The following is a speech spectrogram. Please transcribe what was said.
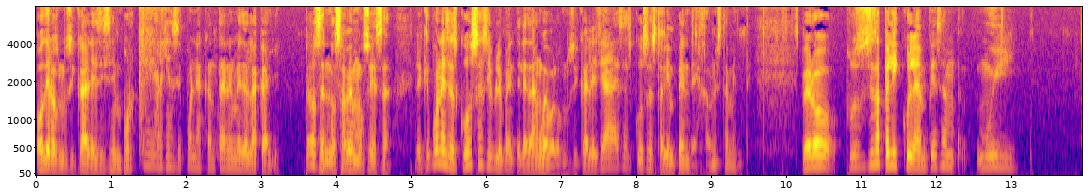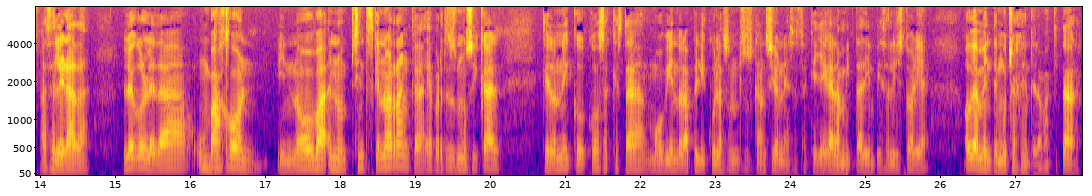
odia los musicales. Dicen, ¿por qué alguien se pone a cantar en medio de la calle? Pero no sabemos esa. El que pone esa excusa simplemente le dan huevo a los musicales. Ya, esa excusa está bien pendeja, honestamente. Pero, pues esa película empieza muy acelerada. Luego le da un bajón y no va, no, sientes que no arranca. Y aparte es musical que la única cosa que está moviendo la película son sus canciones hasta que llega a la mitad y empieza la historia, obviamente mucha gente la va a quitar.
